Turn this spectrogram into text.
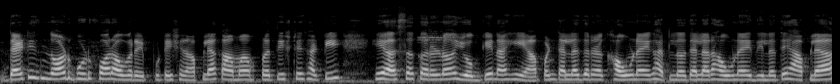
that is not good for our reputation आपल्या कामा प्रतिष्ठेसाठी हे असं करणं योग्य नाही. आपण त्याला जर खाऊ नाही घातलं त्याला राहू नाही दिलं ते आपल्या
